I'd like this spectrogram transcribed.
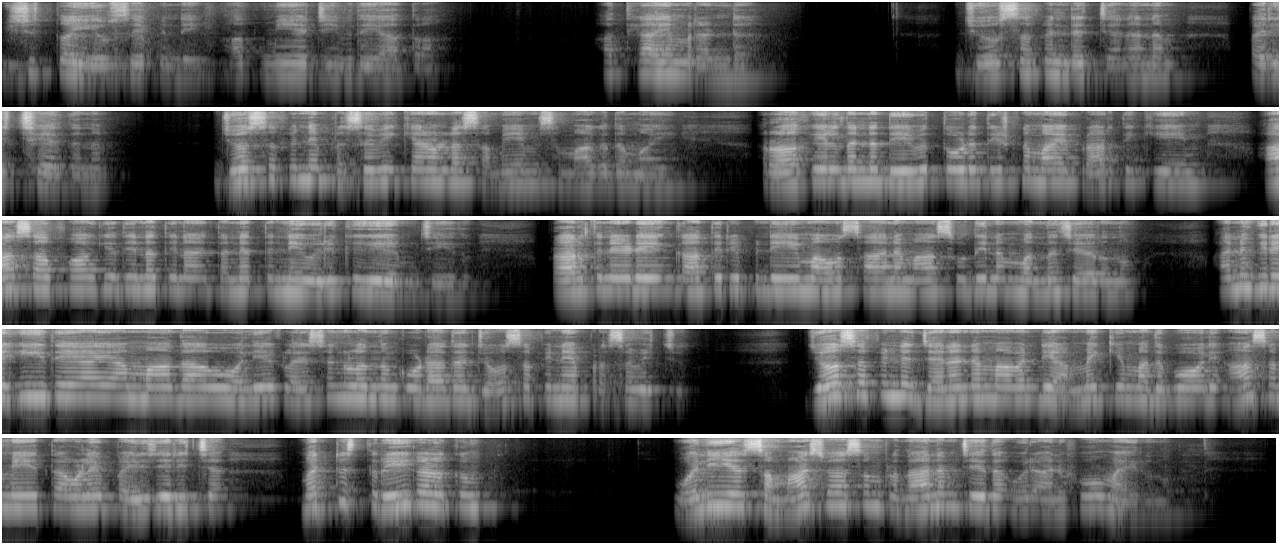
വിശുദ്ധ യൗസേപ്പിന്റെ ആത്മീയ ജീവിതയാത്ര. അധ്യായം രണ്ട്. ജോസഫിന്റെ ജനനം പരിച്ഛേദനം. ജോസഫിനെ പ്രസവിക്കാനുള്ള സമയം സമാഗതമായി. റാഹേൽ തന്റെ ദൈവത്തോട് തീഷ്ണമായി പ്രാർത്ഥിക്കുകയും ആ സൗഭാഗ്യ ദിനത്തിനായി തന്നെ തന്നെ ഒരുക്കുകയും ചെയ്തു. പ്രാർത്ഥനയുടെയും കാത്തിരിപ്പിന്റെയും അവസാനം ആ സുദിനം വന്നു ചേർന്നു. അനുഗ്രഹീതയായ അമ്മാതാവ് മാതാവ് വലിയ ക്ലേശങ്ങളൊന്നും കൂടാതെ ജോസഫിനെ പ്രസവിച്ചു. ജോസഫിന്റെ ജനനം അവന്റെ അമ്മയ്ക്കും അതുപോലെ ആ സമയത്ത് അവളെ പരിചരിച്ച മറ്റ് സ്ത്രീകൾക്കും വലിയ സമാശ്വാസം പ്രദാനം ചെയ്ത ഒരു അനുഭവമായിരുന്നു.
